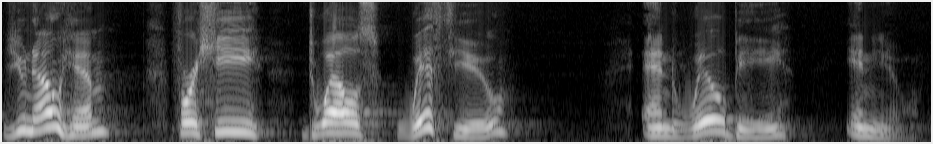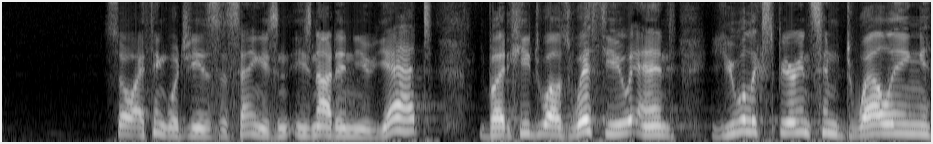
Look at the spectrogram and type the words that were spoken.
You know him, for he dwells with you and will be in you. So I think what Jesus is saying is he's not in you yet, but he dwells with you, and you will experience him dwelling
